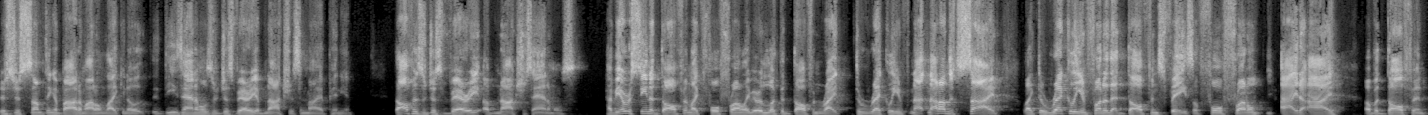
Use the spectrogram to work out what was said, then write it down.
there's just something about them I don't like. You know, these animals are just very obnoxious, in my opinion. Dolphins are just very obnoxious animals. Have you ever seen a dolphin like full frontal? Have you ever looked at dolphin right directly, in, not not on the side, like directly in front of that dolphin's face, a full frontal eye to eye of a dolphin?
